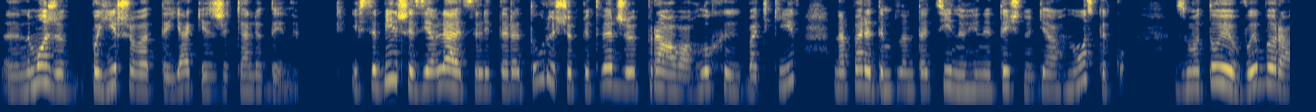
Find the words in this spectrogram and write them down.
не може погіршувати якість життя людини. І все більше з'являється літератури, що підтверджує право глухих батьків на передімплантаційну генетичну діагностику з метою вибору,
